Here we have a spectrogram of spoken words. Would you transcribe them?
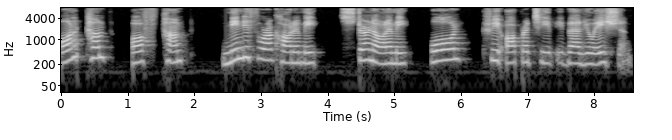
on pump, off pump, mini thoracotomy, sternotomy, all preoperative evaluation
